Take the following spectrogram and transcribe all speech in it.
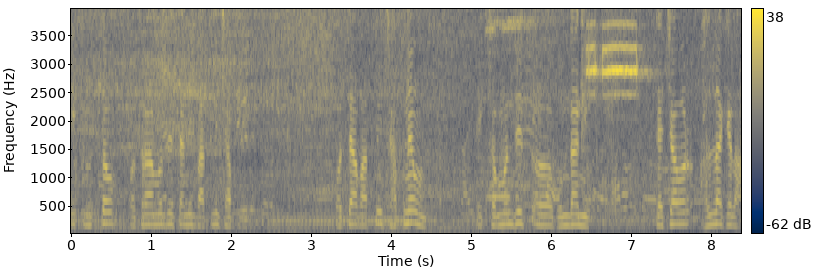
एक वृत्तपत्रामध्ये त्यांनी बातमी छापली. व त्या बातमी छापण्याहून एक संबंधित गुंडांनी त्याच्यावर हल्ला केला.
